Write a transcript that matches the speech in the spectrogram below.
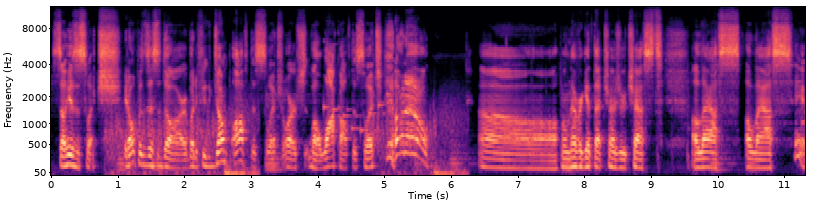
So here's a switch. It opens this door, but if you jump off the switch, or, well, walk off the switch... Oh no! Oh, we'll never get that treasure chest. Alas, alas. Hey,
